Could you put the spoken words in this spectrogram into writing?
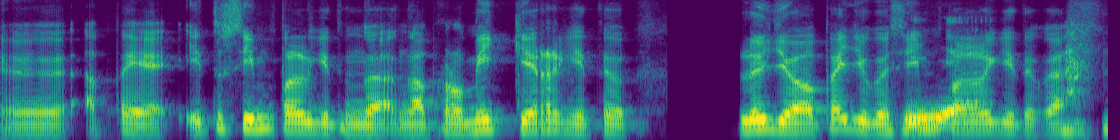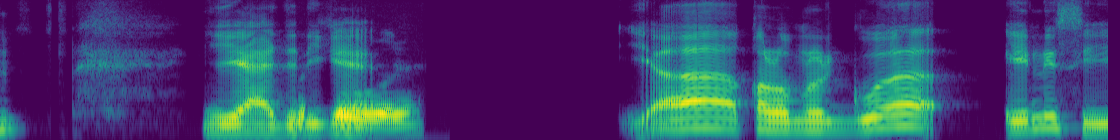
eee, apa ya, itu simpel gitu, nggak nggak perlu mikir gitu. Lu jawabnya juga simpel Iya. gitu kan. Iya, jadi kayak Betul. ya kalau menurut gua ini sih,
